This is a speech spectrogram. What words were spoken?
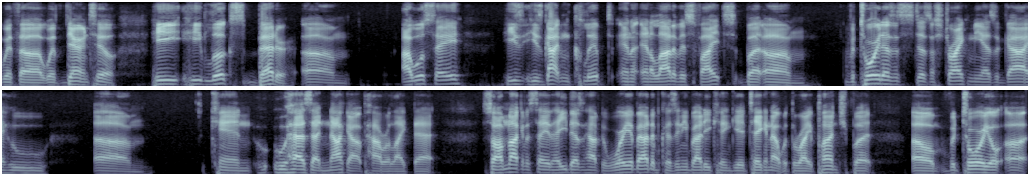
with uh with Darren Till, he he looks better. Um, I will say he's he's gotten clipped in in a lot of his fights, but um, Vettori doesn't doesn't strike me as a guy who um can who has that knockout power like that. So I'm not going to say that he doesn't have to worry about it because anybody can get taken out with the right punch, but um, Vittorio uh,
